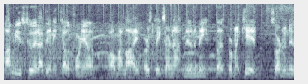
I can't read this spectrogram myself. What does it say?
I'm used to it. I've been in California all my life. Earthquakes are not new to me, but for my kid, sort of new.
